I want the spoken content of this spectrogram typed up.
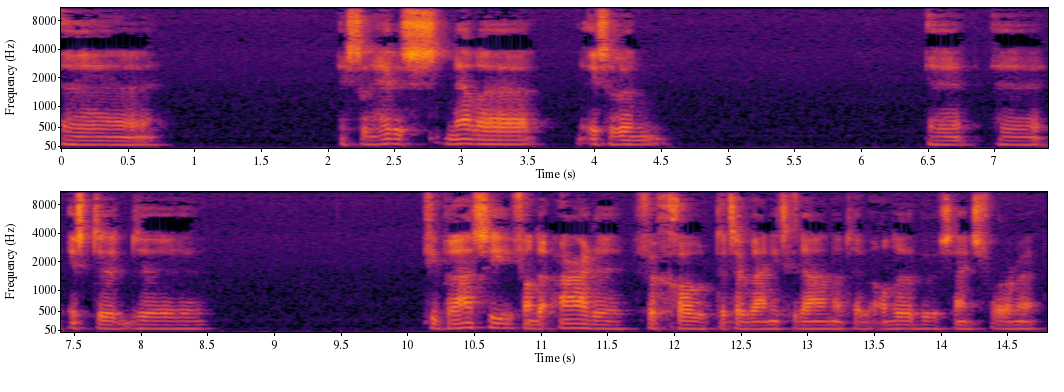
uh, eh, is er een hele snelle, is er een, is de, de vibratie van de aarde vergroot. Dat hebben wij niet gedaan, dat hebben andere bewustzijnsvormen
